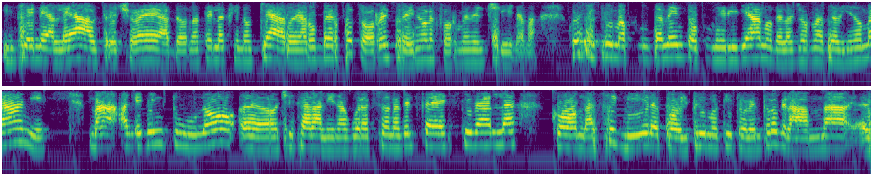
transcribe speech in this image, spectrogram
insieme alle altre, cioè a Donatella Finocchiaro e a Roberto Torre, il premio alle forme del cinema. Questo è il primo appuntamento pomeridiano della giornata di domani, ma alle 21 eh, ci sarà l'inaugurazione del festival con a seguire poi il primo titolo in programma, eh,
